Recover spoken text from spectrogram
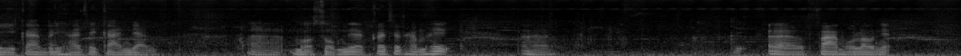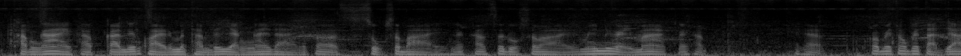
มีการบริหารจัดการอย่าง เหมาะสมเนี่ยก็จะทำให้ฟาร์มของเราเนี่ยทำง่ายครับ การเลี้ยงควายนี่มันทำได้อย่างง่ายดายแล้วก็สุขสบายนะครับ สะดวกสบายไม่เหนื่อยมากนะครับนะครับ ก็ไม่ต้องไปตัดหญ้า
